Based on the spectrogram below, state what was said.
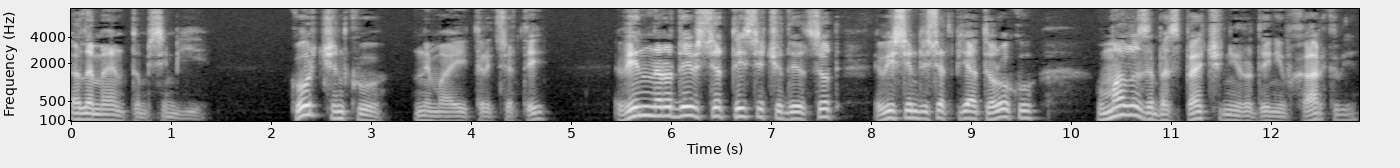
елементом сім'ї. Курченку немає й тридцяти. Він народився 1985 року у малозабезпеченій родині в Харкові,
